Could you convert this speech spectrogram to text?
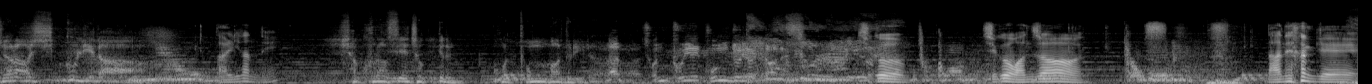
저라 난리 났네. 샤쿠라스의 적들은 고통받으리라 난 전투에 굶주렸다. 지금, 지금 완전 난해한 게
